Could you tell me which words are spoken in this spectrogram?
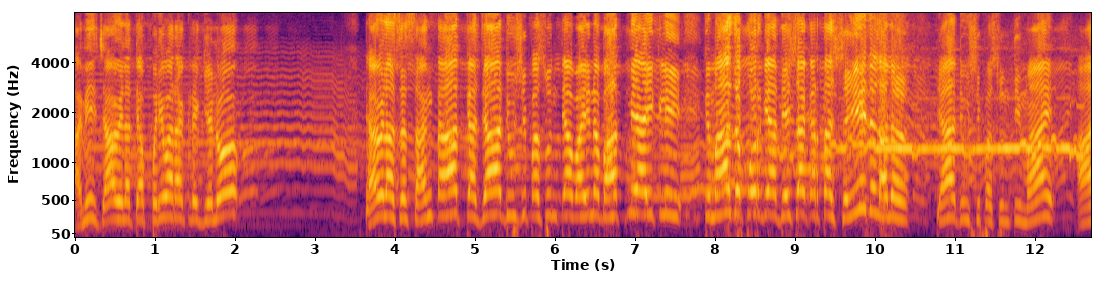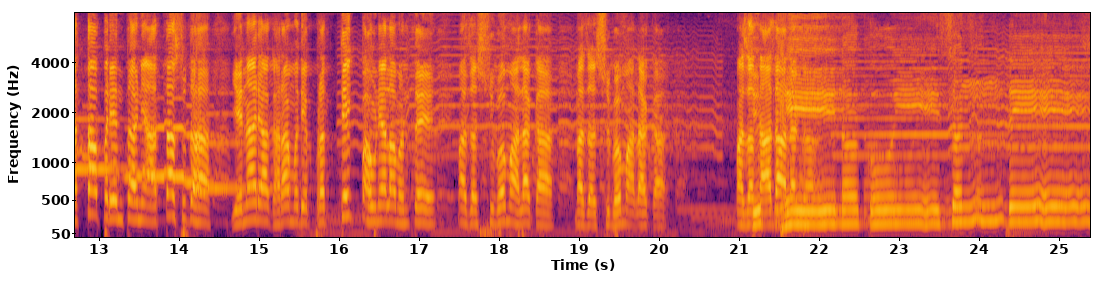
आम्ही ज्या वेळेला त्या परिवाराकडे गेलो त्यावेळेला असं सांगतात का ज्या दिवशीपासून त्या बाईनं बातमी ऐकली की माझं पोरग या देशाकरता शहीद झालं त्या दिवशीपासून ती माय आतापर्यंत आणि आता सुद्धा येणाऱ्या घरामध्ये प्रत्येक पाहुण्याला म्हणते माझा शुभम आला का? माझा शुभम आला का? माझा दादा आला का? न कोई संदेश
